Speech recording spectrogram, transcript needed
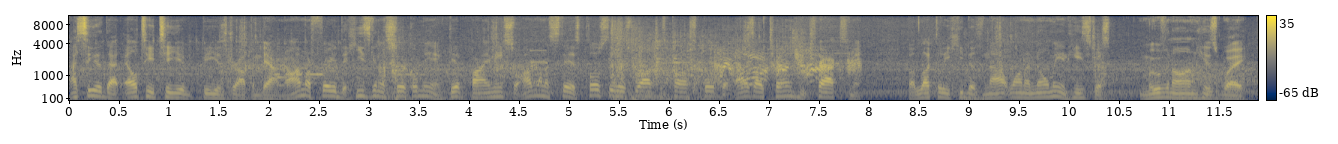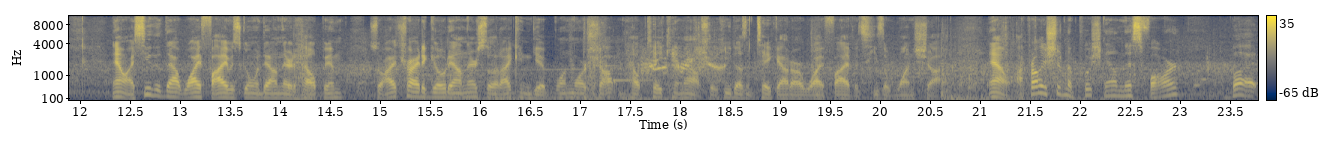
I see that that LTTB is dropping down. Now, I'm afraid that he's going to circle me and get by me, so I want to stay as close to this rock as possible, but as I turn, he tracks me. But luckily, he does not want to know me, and he's just moving on his way. Now, I see that that Y5 is going down there to help him, so I try to go down there so that I can get one more shot and help take him out so he doesn't take out our Y5 as he's a one-shot. Now, I probably shouldn't have pushed down this far, but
